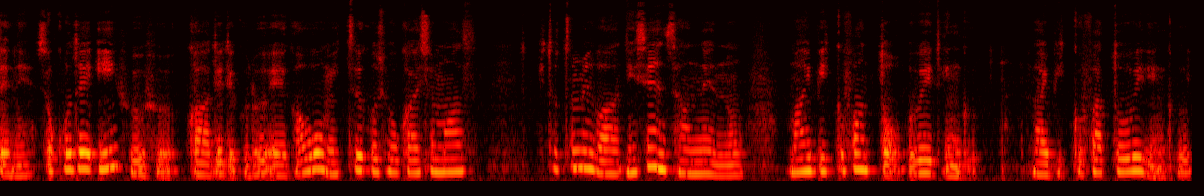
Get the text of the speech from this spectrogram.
さてね、そこでいい夫婦が出てくる映画を3つご紹介します。1つ目が2003年のマイビッグファットウェディング。マイビッグファットウェディング。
